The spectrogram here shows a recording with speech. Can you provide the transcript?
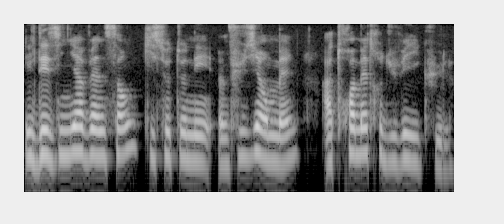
Il désigna Vincent, qui se tenait, un fusil en main, à trois mètres du véhicule.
